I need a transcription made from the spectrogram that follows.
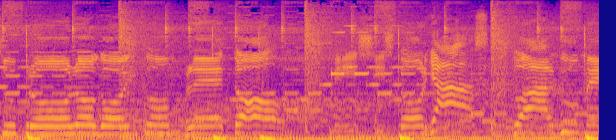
su prólogo incompleto, mis historias, tu argumento.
